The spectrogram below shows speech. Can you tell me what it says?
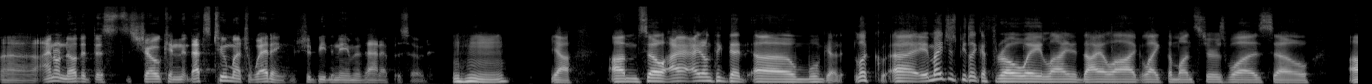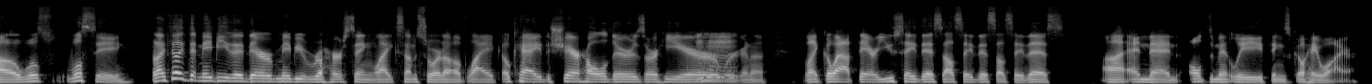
Uh, I don't know that this show can. That's too much wedding. Should be the name of that episode. hmm Yeah. Um, so I, I don't think that uh, we'll get look, uh, it might just be like a throwaway line of dialogue like the Munsters was. So uh we'll we'll see. But I feel like that maybe they're, they're maybe rehearsing like some sort of like, okay, the shareholders are here. Mhm. We're gonna like go out there. You say this, I'll say this, I'll say this. Uh, and then ultimately things go haywire.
